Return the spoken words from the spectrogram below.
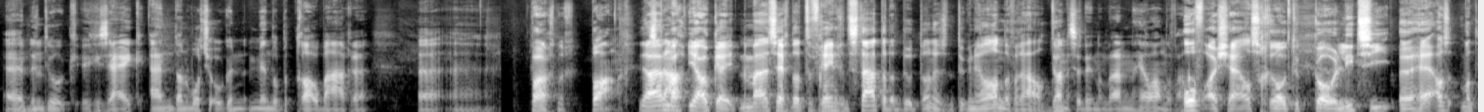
eh, Mhm. natuurlijk gezeik. En dan word je ook een minder betrouwbare Partner. partner. Ja, mag, ja oké. Maar zeg dat de Verenigde Staten dat doet, dan is het natuurlijk een heel ander verhaal. Dan is het inderdaad een heel ander verhaal. Of als jij als grote coalitie, eh, hè, als, want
